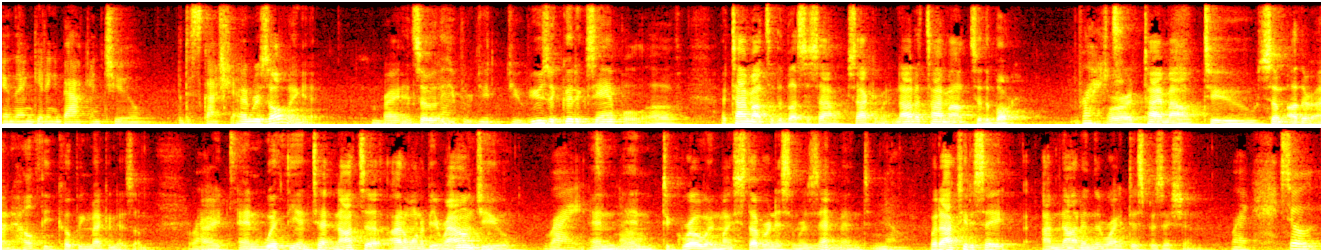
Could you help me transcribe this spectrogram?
and then getting back into the discussion. and resolving it, mm-hmm. right? And so Yeah. you, you, you use a good example of a timeout to the Blessed Sac- Sacrament, not a timeout to the bar right. or a timeout to some other unhealthy coping mechanism, right? right. And with the intent not to, I don't want to be around you, Right. and no. and to grow in my stubbornness and resentment, no. but actually to say I'm not in the right disposition. Right. So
